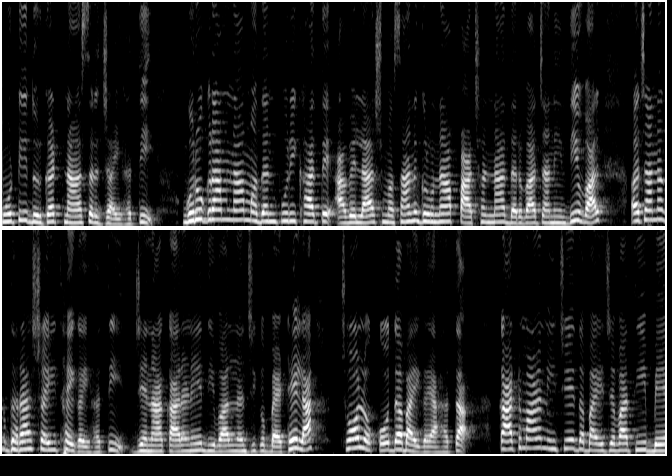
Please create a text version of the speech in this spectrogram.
મોટી દુર્ઘટના સર્જાઈ હતી. ગુરુગ્રામના મદનપુરી ખાતે આવેલા સ્મશાન ગૃહના પાછળના દરવાજાની દિવાલ અચાનક ધરાશયી થઈ ગઈ હતી, જેના કારણે દિવાલ નજીક બેઠેલા છ લોકો દબાઈ ગયા હતા. કાટમાળ નીચે દબાઈ જવાથી બે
